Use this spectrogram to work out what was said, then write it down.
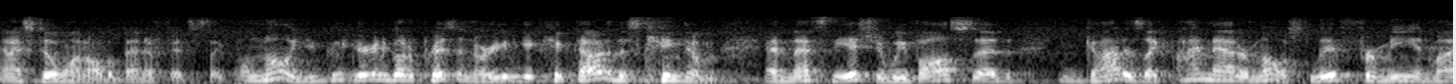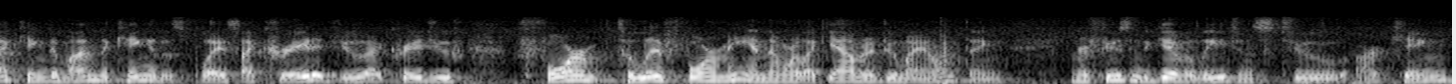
and I still want all the benefits. It's like, well, no, you, you're going to go to prison or you're going to get kicked out of this kingdom. And that's the issue. We've all said, God is like, I matter most. Live for me in my kingdom. I'm the king of this place. I created you. I created you for to live for me. And then we're like, yeah, I'm going to do my own thing. And refusing to give allegiance to our king,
